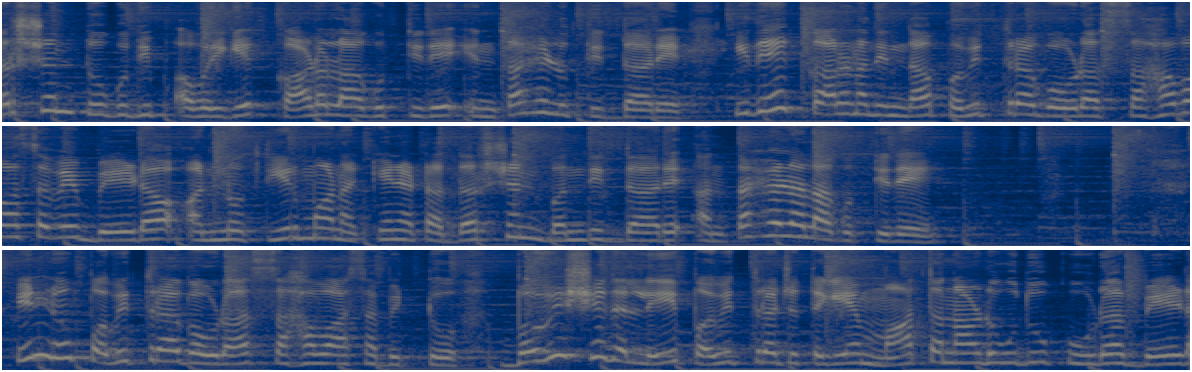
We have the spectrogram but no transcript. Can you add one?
ದರ್ಶನ್ ತೂಗುದೀಪ್ ಅವರಿಗೆ ಕಾಡಲಾಗುತ್ತಿದೆ ಅಂತ ಹೇಳುತ್ತಿದ್ದಾರೆ. ಇದೇ ಕಾರಣದಿಂದ ಪವಿತ್ರ ಗೌಡ ಸಹವಾಸವೇ ಬೇಡ ಅನ್ನೋ ತೀರ್ಮಾನಕ್ಕೆ ನಟ ದರ್ಶನ್ ಬಂದಿದ್ದಾರೆ ಅಂತ ಹೇಳಲಾಗುತ್ತಿದೆ. ಇನ್ನು ಪವಿತ್ರ ಗೌಡ ಸಹವಾಸ ಬಿಟ್ಟು ಭವಿಷ್ಯದಲ್ಲಿ ಪವಿತ್ರ ಜೊತೆಗೆ ಮಾತನಾಡುವುದು ಕೂಡ ಬೇಡ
